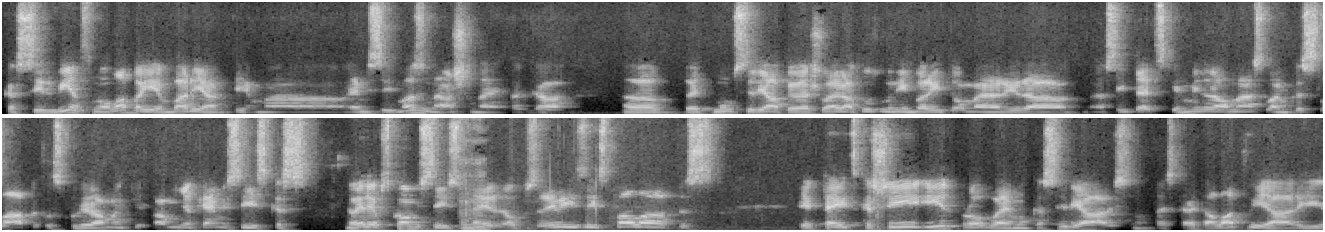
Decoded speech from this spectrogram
kas ir viens no labajiem variantiem uh, emisiju mazināšanai. Kā, uh, bet mums ir jāpievērš vairāk uzmanība arī tomēr ir uh, sintētiskiem minerālu mēslojumiem, kas slāpeklis, kur ir amoniaka emisijas, kas no Eiropas komisijas un Eiropas revīzijas palātas tiek teikts, ka šī ir problēma kas ir jārisina. Tā skaitā Latvijā arī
